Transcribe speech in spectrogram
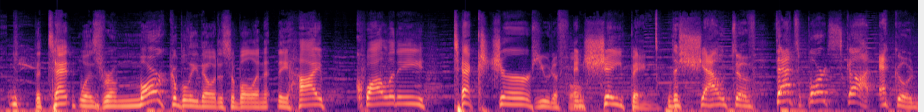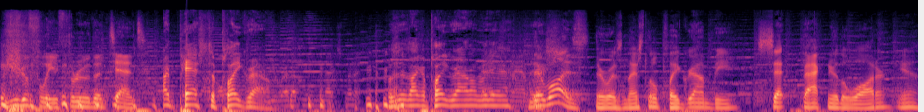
The tent was remarkably noticeable in the high quality, texture, Beautiful. and shaping. The shout of "That's Bart Scott" echoed beautifully through the tent. I passed the playground. Was it like a playground over there? There was. There was a nice little playground be set back near the water. Yeah.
